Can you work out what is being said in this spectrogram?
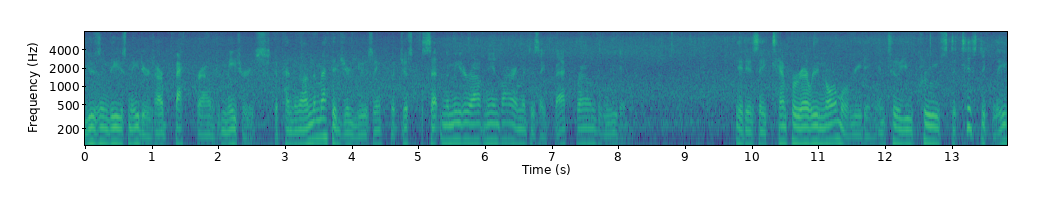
using these meters, our background meters, depending on the method you're using, but just setting the meter out in the environment is a background reading. It is a temporary normal reading until you prove statistically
